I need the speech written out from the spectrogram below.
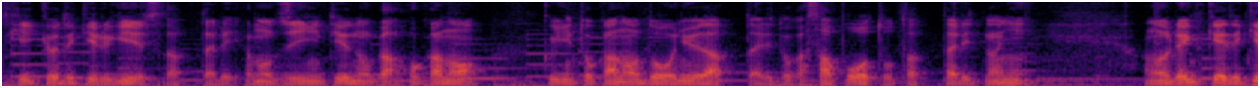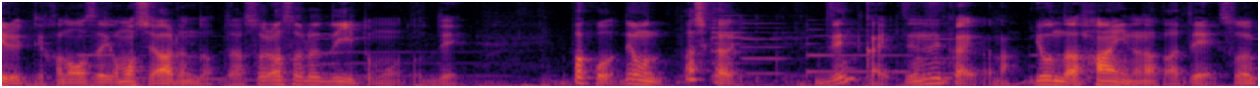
提供できる技術だったりあの人員っていうのが他の国とかの導入だったりとかサポートだったりのにあの連携できるって可能性がもしあるんだったらそれはそれでいいと思うのでぱこうでも確か前回、前々回かな、読んだ範囲の中で、その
